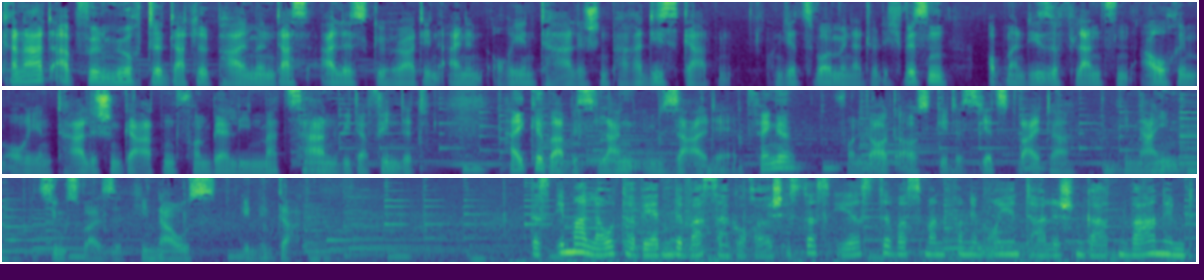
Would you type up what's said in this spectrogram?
Granatapfel, Myrte, Dattelpalmen, das alles gehört in einen orientalischen Paradiesgarten. Und jetzt wollen wir natürlich wissen, ob man diese Pflanzen auch im orientalischen Garten von Berlin-Marzahn wiederfindet. Heike war bislang im Saal der Empfänge. Von dort aus geht es jetzt weiter hinein bzw. hinaus in den Garten. Das immer lauter werdende Wassergeräusch ist das erste, was man von dem orientalischen Garten wahrnimmt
